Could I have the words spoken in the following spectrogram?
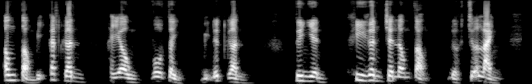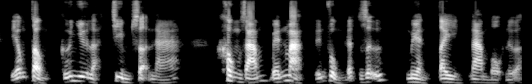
ông Tổng bị cắt gân hay ông vô tình bị đứt gân. Tuy nhiên khi gân chân ông Tổng được chữa lành thì ông Tổng cứ như là chim sợ ná, không dám bén mảng đến vùng đất giữ miền Tây Nam Bộ nữa.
